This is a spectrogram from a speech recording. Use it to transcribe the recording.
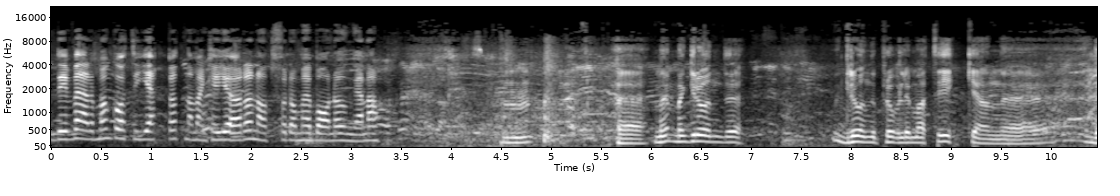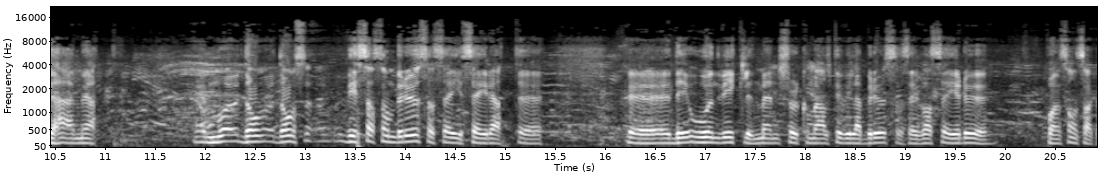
det värmer gott i hjärtat när man kan göra något för de här barn och ungarna. eh, men men grund, grundproblematiken, eh, det här med att må- de, de, vissa som berusar sig säger att det är oundvikligt, människor kommer alltid vilja berusa sig. Vad säger du på en sån sak?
